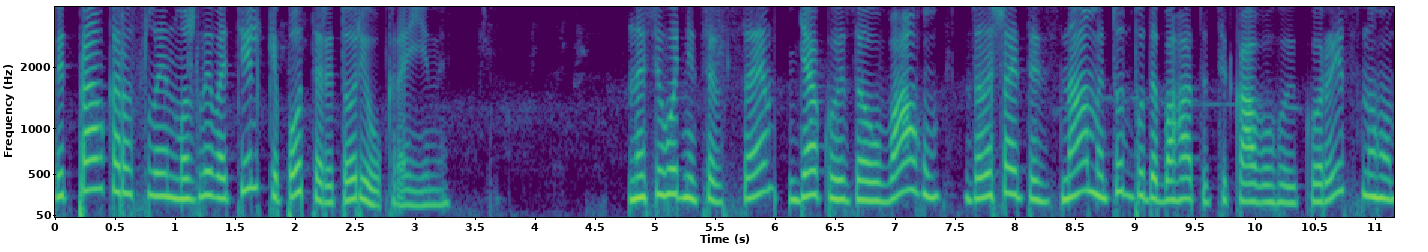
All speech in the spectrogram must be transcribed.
Відправка рослин можлива тільки по території України. На сьогодні це все. Дякую за увагу. Залишайтесь з нами. Тут буде багато цікавого і корисного.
